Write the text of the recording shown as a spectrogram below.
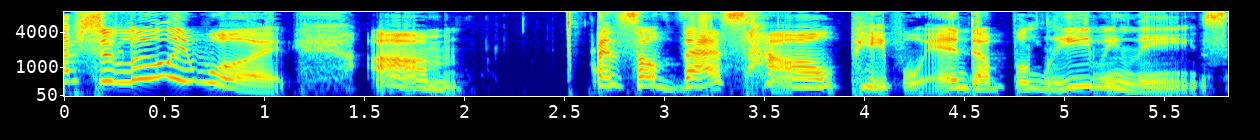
absolutely would. Um, and so that's how people end up believing these.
